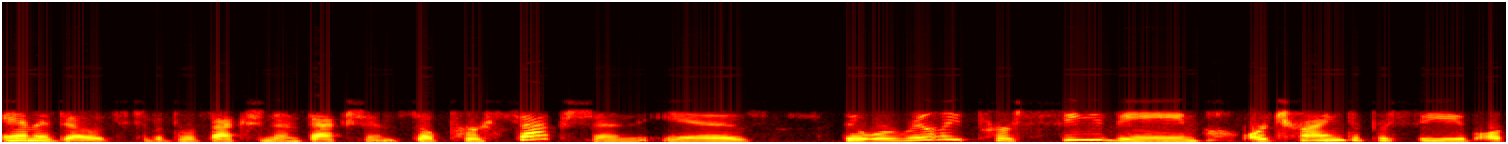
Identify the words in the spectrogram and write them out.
antidotes to the perfection infection. So perception is that we're really perceiving or trying to perceive or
